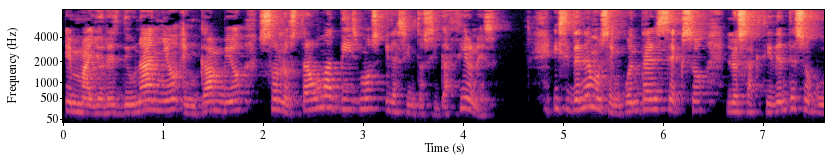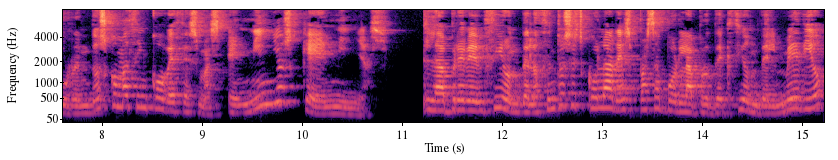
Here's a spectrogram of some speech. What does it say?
En mayores de un año, en cambio, son los traumatismos y las intoxicaciones. Y si tenemos en cuenta el sexo, los accidentes ocurren 2,5 veces más en niños que en niñas. La prevención de los centros escolares pasa por la protección del medio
